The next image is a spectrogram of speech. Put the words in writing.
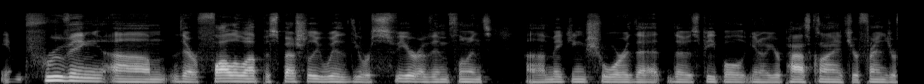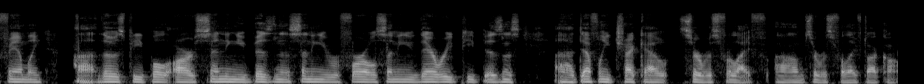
improving um, their follow up, especially with your sphere of influence. Uh, making sure that those people, you know, your past clients, your friends, your family, uh, those people are sending you business, sending you referrals, sending you their repeat business, uh, definitely check out Service for Life, um, serviceforlife.com.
